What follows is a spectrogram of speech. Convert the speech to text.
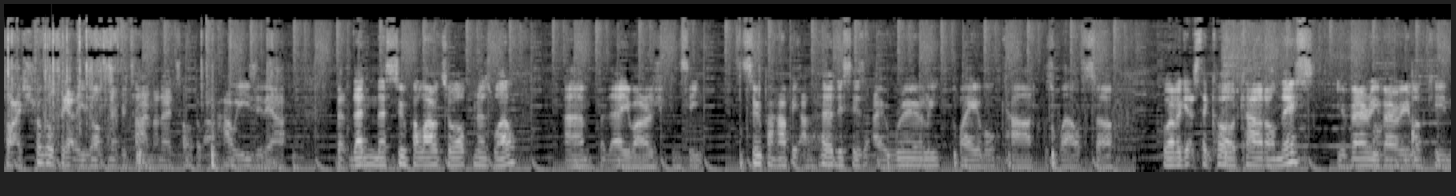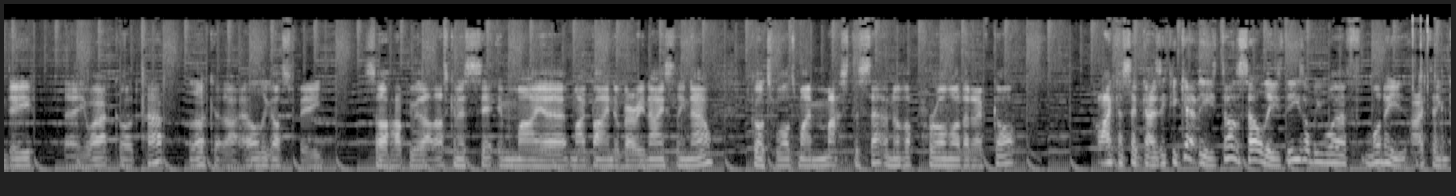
So I struggle to get these open every time and I talk about how easy they are. But then they're super loud to open as well. Um, but there you are, as you can see. Super happy. I've heard this is a really playable card as well. So whoever gets the code card on this, you're very, very lucky indeed. There you are, code card. Look at that Eldegoss V. So happy with that. That's going to sit in my uh, my binder very nicely now. Go towards my master set, another promo that I've got. Like I said, guys, if you get these, don't sell these. These will be worth money, I think,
